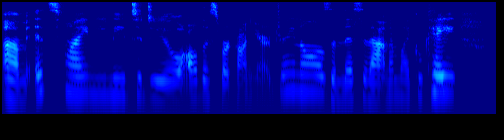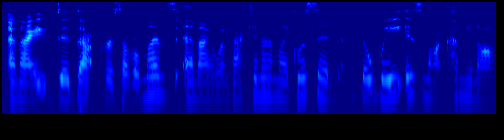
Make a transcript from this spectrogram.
Um, it's fine. You need to do all this work on your adrenals and this and that." And I'm like, "Okay." And I did that for several months, and I went back in. and I'm like, "Listen, the weight is not coming off.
